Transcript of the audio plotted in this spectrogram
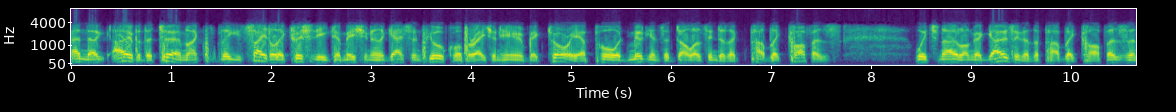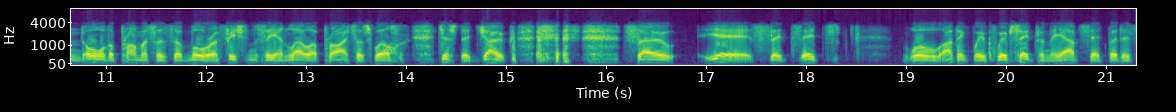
and the, over the term, like the State Electricity Commission and the Gas and Fuel Corporation here in Victoria poured millions of dollars into the public coffers which no longer goes into the public coffers, and all the promises of more efficiency and lower prices, well, just a joke. so yes, it's it's well, I think we've we've said from the outset, but it's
